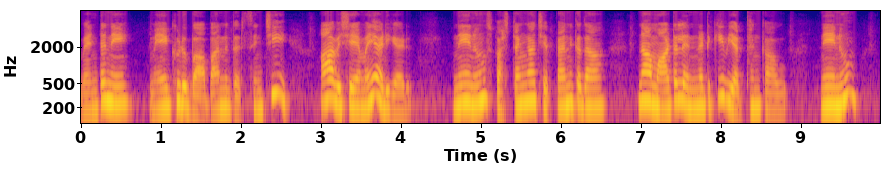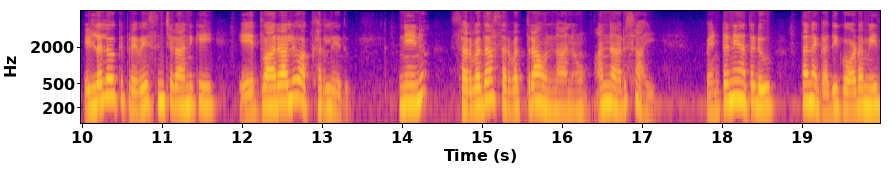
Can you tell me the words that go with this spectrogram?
వెంటనే మేఘుడు బాబాను దర్శించి ఆ విషయమై అడిగాడు. నేను స్పష్టంగా చెప్పాను కదా నా మాటలు ఎన్నటికీ వ్యర్థం కావు. నేను ఇళ్ళలోకి ప్రవేశించడానికి ఏ ద్వారాలు అక్కర్లేదు. నేను సర్వదా సర్వత్రా ఉన్నాను అన్నారు సాయి. వెంటనే అతడు తన గది గోడ మీద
